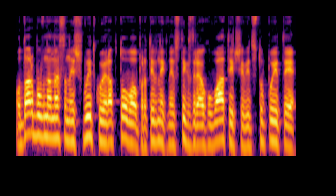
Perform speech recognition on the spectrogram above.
Удар був нанесений швидко і раптово. Противник не встиг зреагувати чи відступити.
